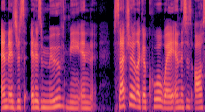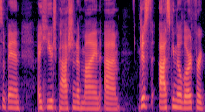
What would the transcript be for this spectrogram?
And it's just it has moved me in such a like a cool way. And this has also been a huge passion of mine. Um, just asking the Lord for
